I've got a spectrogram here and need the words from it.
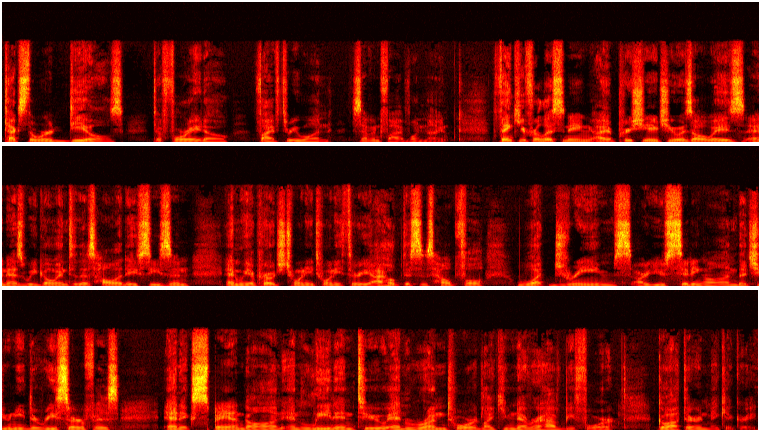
text the word deals to 480 531 7519. Thank you for listening. I appreciate you as always. And as we go into this holiday season and we approach 2023, I hope this is helpful. What dreams are you sitting on that you need to resurface and expand on and lead into and run toward like you never have before? Go out there and make it great.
